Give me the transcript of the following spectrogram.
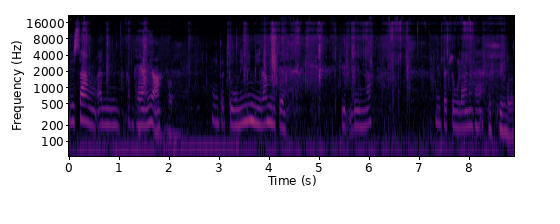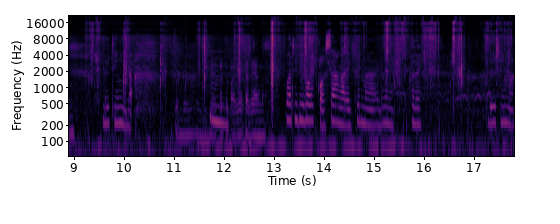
นี่สร้างอันกำแพงนี่เหรอนี่ประตูนี้ไม่มีแล้วมีแต่อิฐดินเนาะ นี่ประตูแล้วนะคะทุกทิ้งหมดแล้วรื้อทิ้งหมดละสมบูรณ์อืมปัจจุบันก็จะแรงนะเพราะว่าที่ที่เขาก่อสร้างอะไรขึ้นมาด้วยเนี่ยก็เลยรื้อทิ้งหมด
